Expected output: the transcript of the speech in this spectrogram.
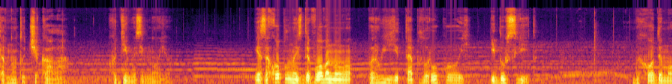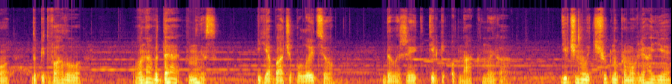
давно тут чекала. Ходімо зі мною. Я захоплено і здивовано беру її теплу руку й іду світ. Ми ходимо до підвалу, вона веде вниз, і я бачу полицю, де лежить тільки одна книга. Дівчина ледь чутно промовляє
